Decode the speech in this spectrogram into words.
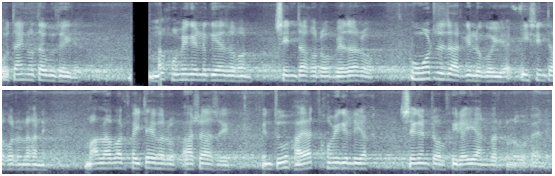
ও তাই নতা বুঝাই না মাল কমে গেলে গিয়া যখন চিন্তা করো, বেজারো উমরতে যার কি লগইয়া এই চিন্তা করো না খানে মাল আবার ফাইতাই পারো আশা আছে। কিন্তু হায়াত কমে গেলে এক সেকেন্ড ফিরাই আনবার কোনো উপায় নেই।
